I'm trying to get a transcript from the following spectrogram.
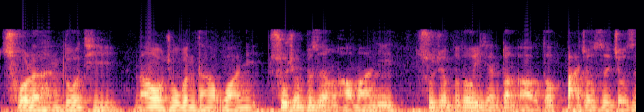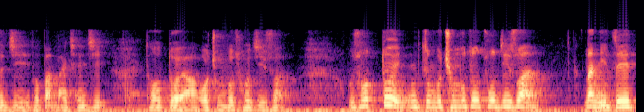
错了很多题，然后我就问他，哇，你数学不是很好吗？你数学不都以前段考都八九十、九十几，都班排前几？他说对啊，我全部错计算。我说对，你怎么全部都错计算？那你这些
